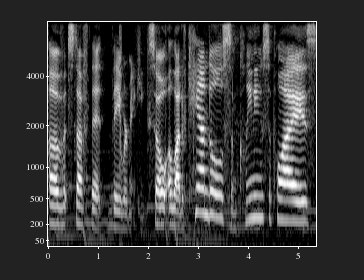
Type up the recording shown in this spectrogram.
of stuff that they were making. So a lot of candles, some cleaning supplies,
